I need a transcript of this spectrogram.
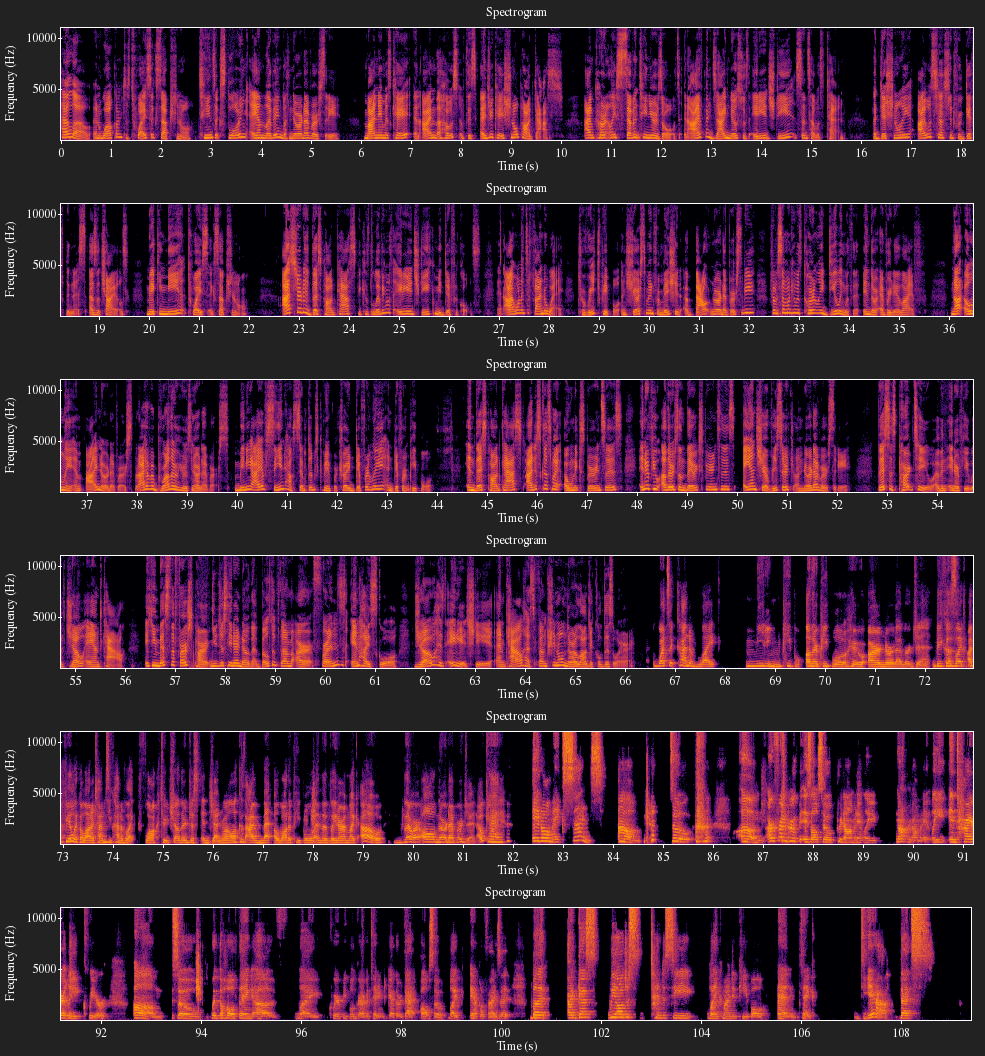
Hello, and welcome to Twice Exceptional Teens Exploring and Living with Neurodiversity. My name is Kate, and I'm the host of this educational podcast. I'm currently 17 years old, and I've been diagnosed with ADHD since I was 10. Additionally, I was tested for giftedness as a child, making me twice exceptional. I started this podcast because living with ADHD can be difficult, and I wanted to find a way to reach people and share some information about neurodiversity from someone who is currently dealing with it in their everyday life. Not only am I neurodiverse, but I have a brother who is neurodiverse, meaning I have seen how symptoms can be portrayed differently in different people. In this podcast, I discuss my own experiences, interview others on their experiences, and share research on neurodiversity. This is part two of an interview with Jo and Cal. If you missed the first part, you just need to know that both of them are friends in high school. Jo has ADHD and Cal has functional neurological disorder. What's it kind of like meeting people other people who are neurodivergent because like I feel like a lot of times you kind of like flock to each other just in general because I've met a lot of people and then later I'm like, "Oh, they're all neurodivergent." Okay. It all makes sense. Um so um our friend group is also predominantly not predominantly entirely queer. Um so with the whole thing of like queer people gravitating together that also like amplifies it. But i guess we all just tend to see like-minded people and think yeah that's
